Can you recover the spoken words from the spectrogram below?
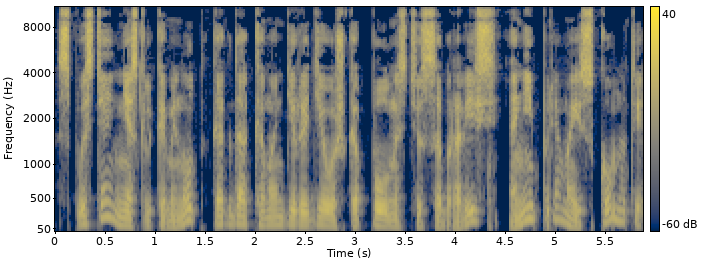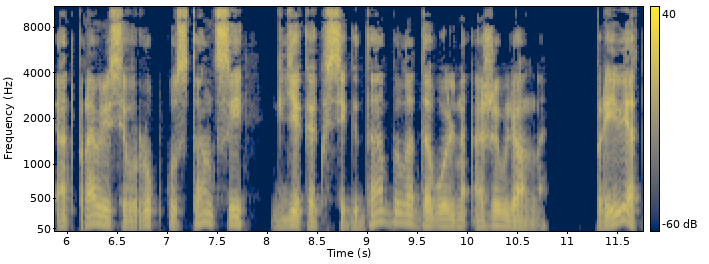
Спустя несколько минут, когда командир и девушка полностью собрались, они прямо из комнаты отправились в рубку станции где, как всегда, было довольно оживленно. «Привет!»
